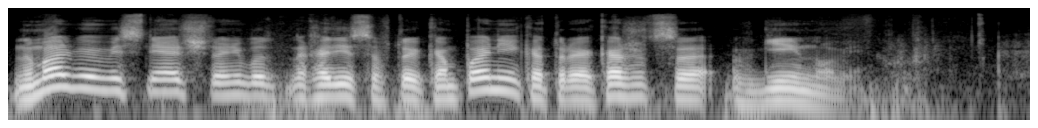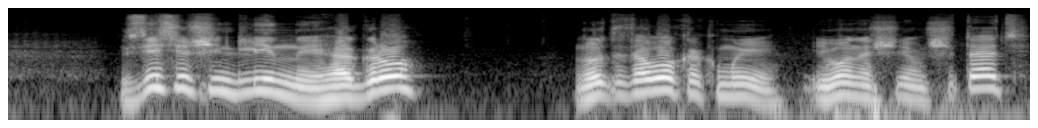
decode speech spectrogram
Но Мальбим объясняет, что они будут находиться в той компании, которая окажется в гейноме. Здесь очень длинный Гагро, но до того, как мы его начнем читать,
